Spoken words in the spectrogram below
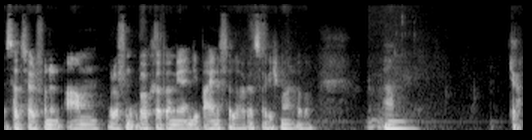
es hat sich halt von den Armen oder vom Oberkörper mehr in die Beine verlagert, sage ich mal. Aber ähm, ja.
